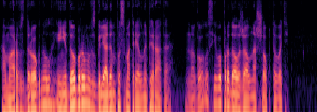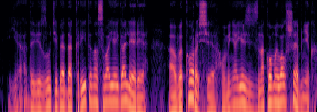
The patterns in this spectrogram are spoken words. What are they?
Амар вздрогнул и недобрым взглядом посмотрел на пирата, но голос его продолжал нашептывать. «Я довезу тебя до Крита на своей галере, а в Экоросе у меня есть знакомый волшебник,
